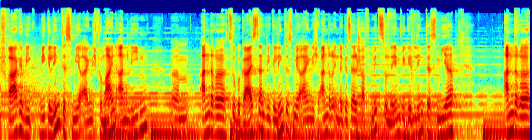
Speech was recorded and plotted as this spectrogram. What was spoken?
Frage, wie, wie gelingt es mir eigentlich für mein Anliegen, ähm, andere zu begeistern? Wie gelingt es mir eigentlich, andere in der Gesellschaft mitzunehmen? Wie gelingt es mir, andere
